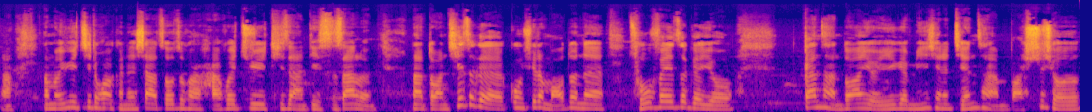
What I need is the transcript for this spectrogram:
啊。那么预计的话，可能下周这块还会继续提涨第十三轮。那短期这个供需的矛盾呢，除非这个有钢厂端有一个明显的减产，把需求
